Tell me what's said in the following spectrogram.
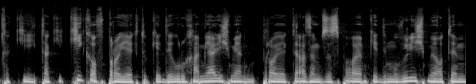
taki, taki kick-off projektu, kiedy uruchamialiśmy jakby projekt razem z zespołem, kiedy mówiliśmy o tym,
